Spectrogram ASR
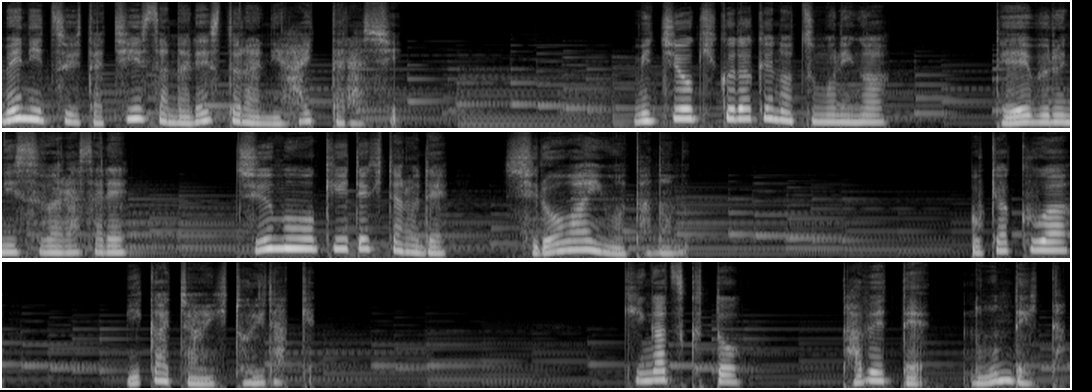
目についた小さなレストランに入ったらしい。道を聞くだけのつもりがテーブルに座らされ注文を聞いてきたので白ワインを頼む。お客はミカちゃん一人だけ。気がつくと食べて飲んでいた。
